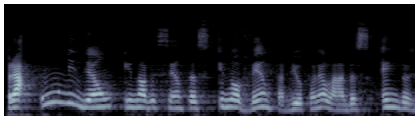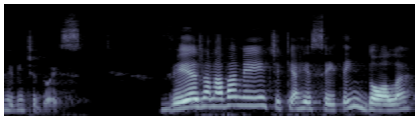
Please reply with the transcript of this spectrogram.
para 1 milhão e 990 mil toneladas em 2022. Veja novamente que a receita em dólar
